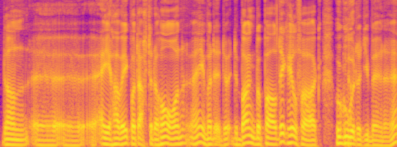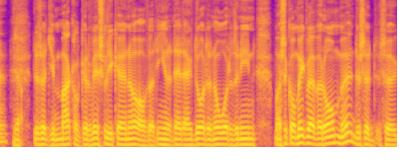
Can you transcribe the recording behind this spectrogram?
dan, eh, en je gaat ook wat achter de. Hè, maar de, de, bank bepaalt ik heel vaak hoe goed dat je bent. Hè? Ja. Dus dat je makkelijker wisselen kan, of dat iemand het net echt door de oren erin. Maar ze komen ik weer weer om, hè? dus ze, ze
